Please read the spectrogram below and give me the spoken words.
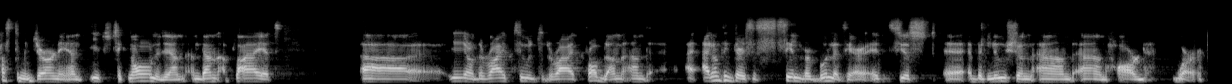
customer journey and each technology and, and then apply it, uh, you know, the right tool to the right problem. And I, I don't think there's a silver bullet here. It's just uh, evolution and, and hard work.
